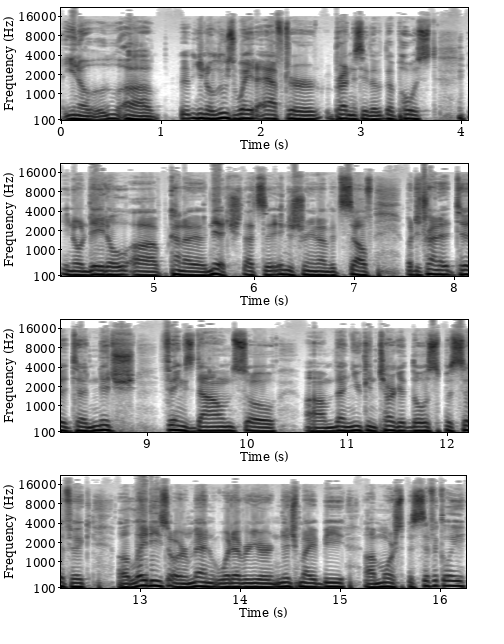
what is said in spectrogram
you know uh, you know lose weight after pregnancy the, the post you know natal uh, kind of niche that's the industry in of itself but just trying to, to, to niche things down so um, then you can target those specific uh, ladies or men whatever your niche might be uh, more specifically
